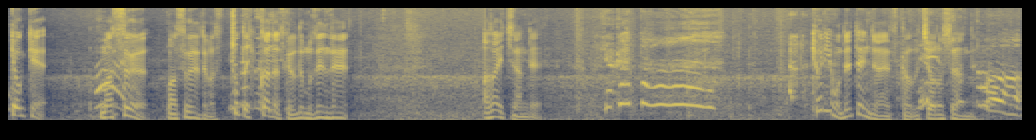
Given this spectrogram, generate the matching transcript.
ッケーオッケーまっすぐまっすぐ出てます。ちょっと低かったですけどでも全然朝一なんで。よかった距離も出てんじゃないですか打ち下ろしなんで。ー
